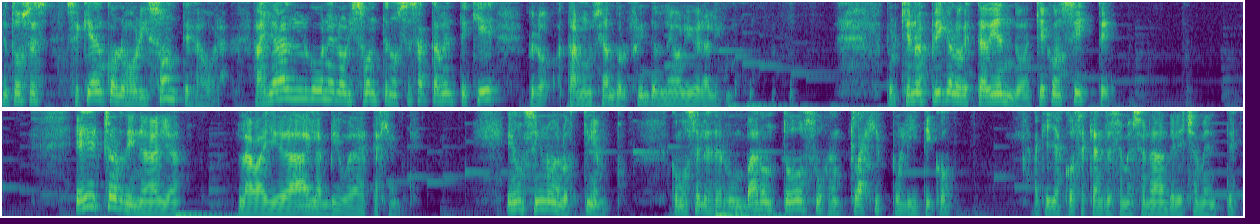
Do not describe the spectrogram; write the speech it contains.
Entonces se quedan con los horizontes ahora. Hay algo en el horizonte, no sé exactamente qué, pero está anunciando el fin del neoliberalismo. ¿Por qué no explica lo que está viendo? ¿En qué consiste? Es extraordinaria la variedad y la ambigüedad de esta gente. Es un signo de los tiempos. Como se les derrumbaron todos sus anclajes políticos, aquellas cosas que antes se mencionaban derechamente,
